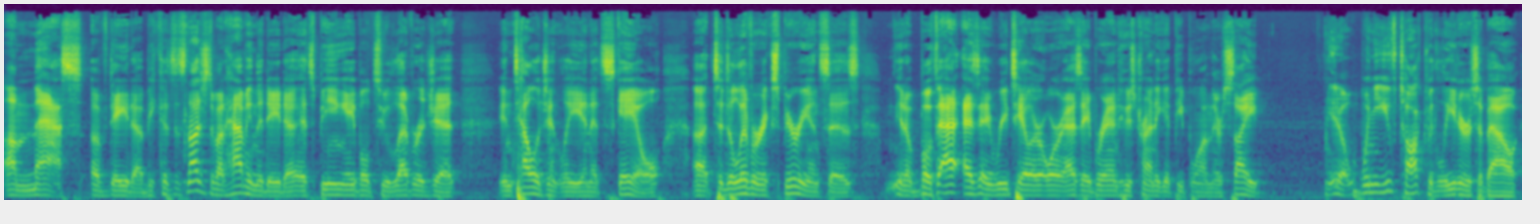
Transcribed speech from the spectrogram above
a mass of data because it's not just about having the data, it's being able to leverage it intelligently and at scale uh, to deliver experiences you know both as a retailer or as a brand who's trying to get people on their site you know when you've talked with leaders about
